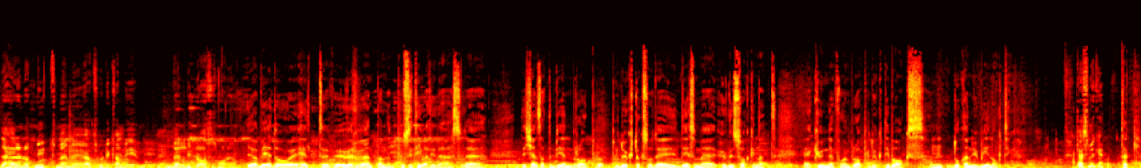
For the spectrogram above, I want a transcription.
Det här är något nytt men eh, jag tror det kan bli väldigt bra så småningom. Ja, vi är då helt eh, över förväntan positiva till det här. Så det, det känns att det blir en bra pro- produkt också. Det är det som är huvudsaken, att kunden får en bra produkt tillbaks. Då kan det ju bli någonting. Tack så mycket. Tack.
